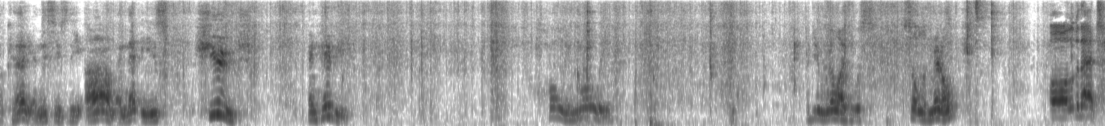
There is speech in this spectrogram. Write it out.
Okay, and this is the arm, and that is huge and heavy. Holy moly. I didn't realize it was solid metal. Oh, look at that.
